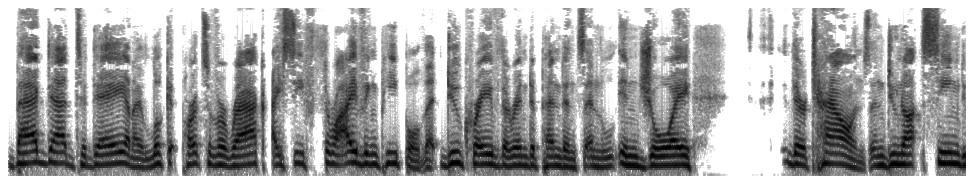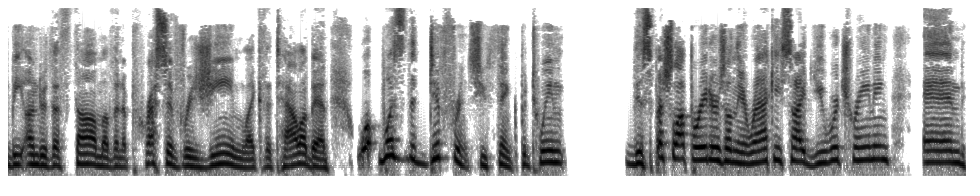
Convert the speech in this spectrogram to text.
Baghdad today and I look at parts of Iraq, I see thriving people that do crave their independence and enjoy their towns and do not seem to be under the thumb of an oppressive regime like the Taliban. What was the difference you think between the special operators on the Iraqi side you were training and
